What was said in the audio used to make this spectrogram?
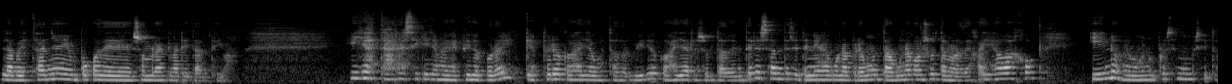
la pestaña y un poco de sombra clarita encima. Y ya está, ahora sí que ya me despido por hoy, que espero que os haya gustado el vídeo, que os haya resultado interesante. Si tenéis alguna pregunta, alguna consulta, me lo dejáis abajo y nos vemos en un próximo besito.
